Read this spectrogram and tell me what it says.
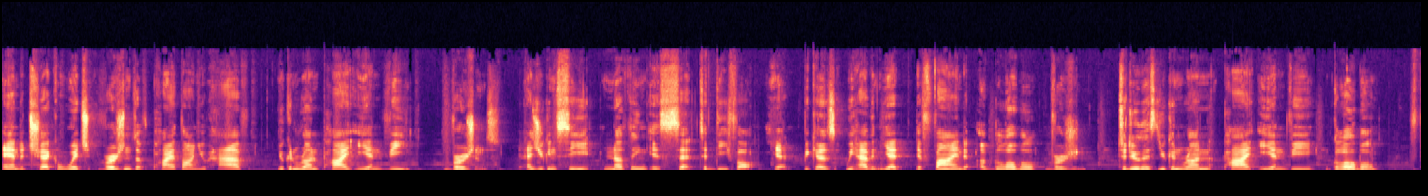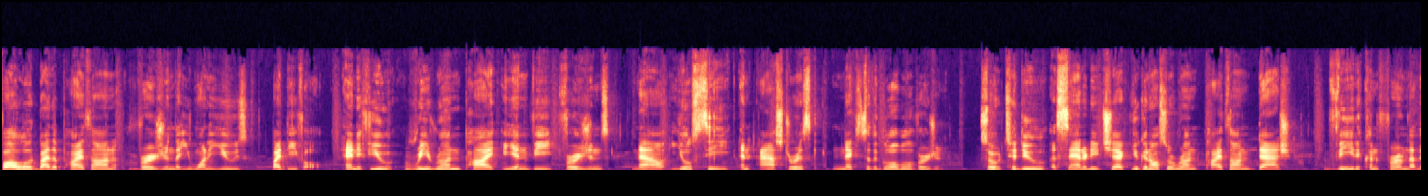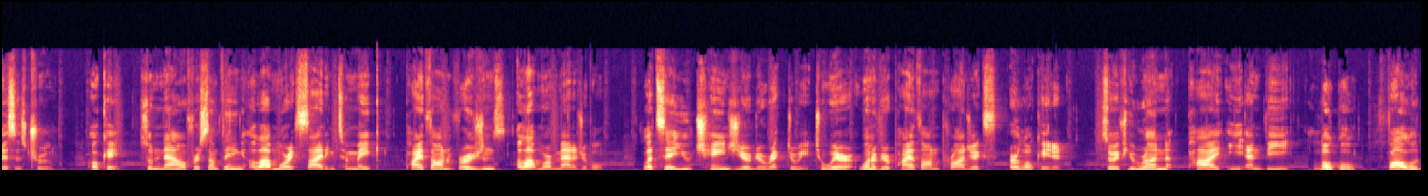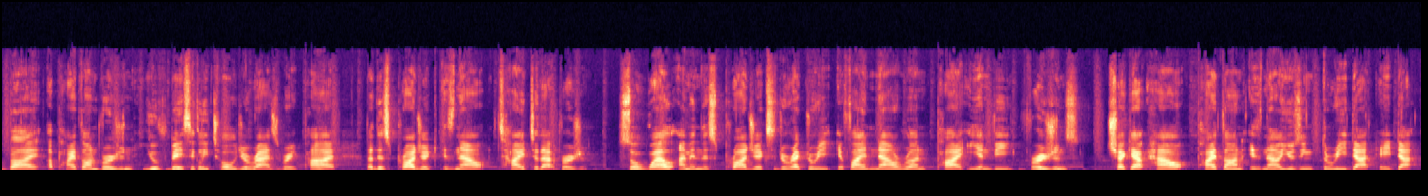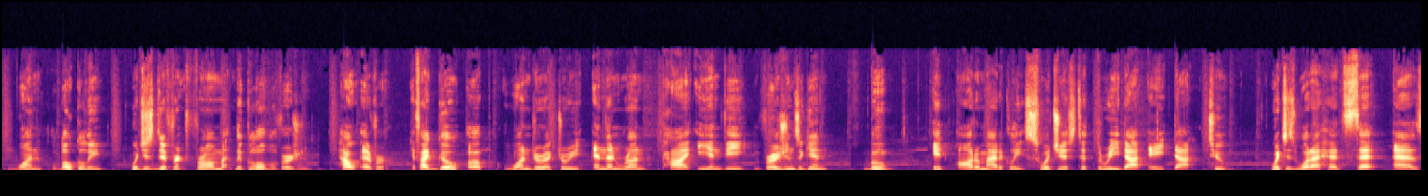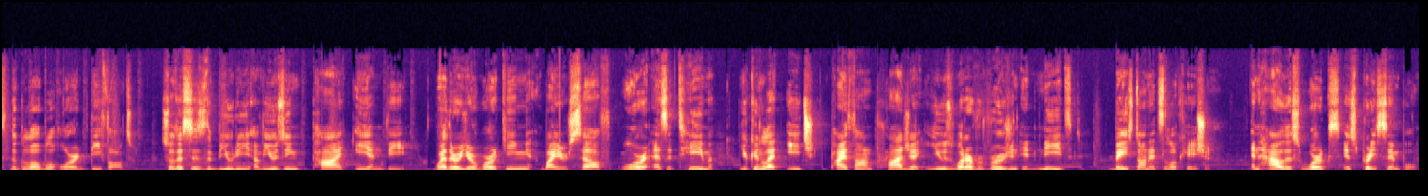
And to check which versions of Python you have, you can run pyenv versions. As you can see, nothing is set to default yet because we haven't yet defined a global version. To do this, you can run pyenv global followed by the Python version that you want to use by default. And if you rerun pyenv versions now, you'll see an asterisk next to the global version. So to do a sanity check, you can also run python-v to confirm that this is true. Okay, so now for something a lot more exciting to make Python versions a lot more manageable. Let's say you change your directory to where one of your Python projects are located. So if you run pyenv local followed by a Python version, you've basically told your Raspberry Pi that this project is now tied to that version. So while I'm in this projects directory, if I now run pyenv versions, check out how Python is now using 3.8.1 locally, which is different from the global version. However, if I go up one directory and then run pyenv versions again, boom, it automatically switches to 3.8.2 which is what I had set as the global or default. So this is the beauty of using pyenv. Whether you're working by yourself or as a team, you can let each Python project use whatever version it needs based on its location. And how this works is pretty simple.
